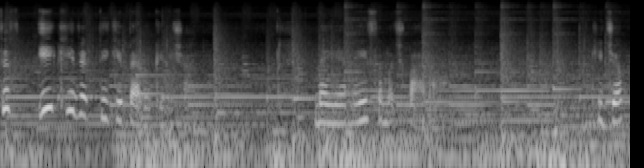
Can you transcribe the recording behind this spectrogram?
सिर्फ़ एक ही व्यक्ति के पैरों के निशान हैं। मैं यह नहीं समझ पा रहा कि जब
